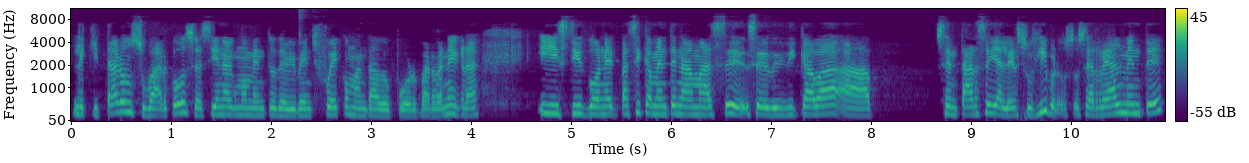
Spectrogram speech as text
le quitaron su barco, o sea, sí en algún momento The Revenge fue comandado por Barba Negra y Steve Bonnet básicamente nada más se dedicaba a sentarse y a leer sus libros. O sea, realmente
